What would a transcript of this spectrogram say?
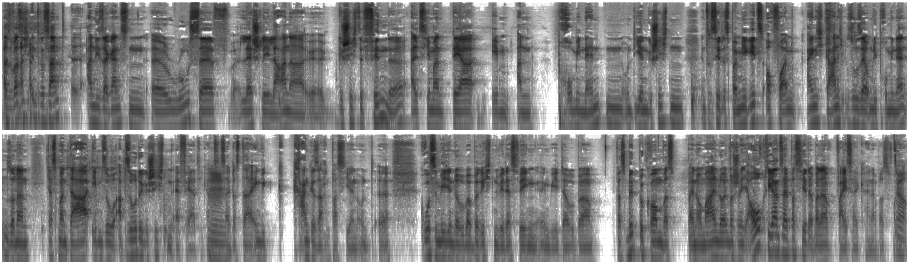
also was ich interessant äh, an dieser ganzen äh, Rusev, Lashley, Lana äh, Geschichte finde, als jemand, der eben an Prominenten und ihren Geschichten interessiert ist. Bei mir geht's auch vor allem eigentlich gar nicht so sehr um die Prominenten, sondern dass man da eben so absurde Geschichten erfährt die ganze Zeit, dass da irgendwie kranke Sachen passieren und äh, große Medien darüber berichten, wir deswegen irgendwie darüber was mitbekommen, was bei normalen Leuten wahrscheinlich auch die ganze Zeit passiert, aber da weiß halt keiner was von. Ja.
